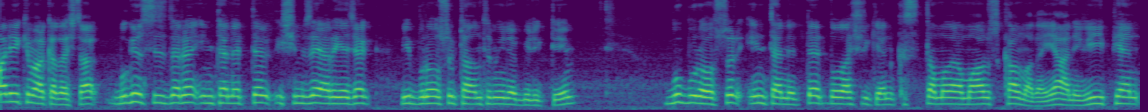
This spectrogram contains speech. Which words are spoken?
Aleyküm arkadaşlar. Bugün sizlere internette işimize yarayacak bir browser tanıtımı ile birlikteyim. Bu browser internette dolaşırken kısıtlamalara maruz kalmadan yani VPN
